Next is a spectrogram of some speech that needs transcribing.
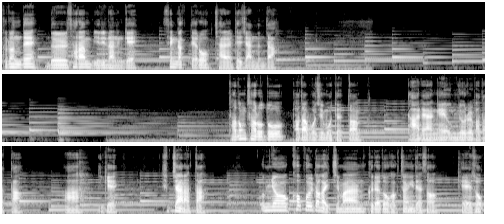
그런데 늘 사람 일이라는 게 생각대로 잘 되지 않는다. 자동차로도 받아보지 못했던 다량의 음료를 받았다. 아, 이게 쉽지 않았다. 음료 컵홀더가 있지만 그래도 걱정이 돼서 계속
